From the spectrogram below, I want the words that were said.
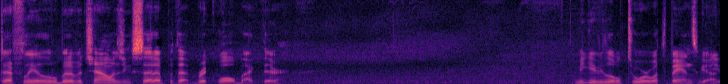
Definitely a little bit of a challenging setup with that brick wall back there. Let me give you a little tour of what the band's got.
